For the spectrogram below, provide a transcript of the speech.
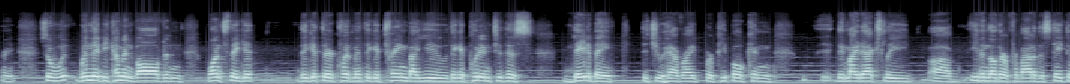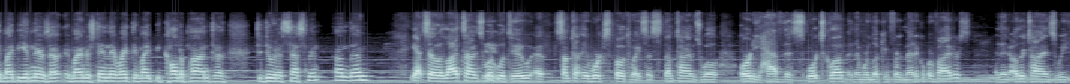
Right. So w- when they become involved and once they get they get their equipment they get trained by you they get put into this data bank that you have right where people can they might actually, uh, even though they're from out of the state, they might be in there. Is that, am I understanding that right? They might be called upon to to do an assessment on them. Yeah, so a lot of times what we'll do, uh, sometimes it works both ways. So sometimes we'll already have the sports club, and then we're looking for the medical providers, and then other times we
